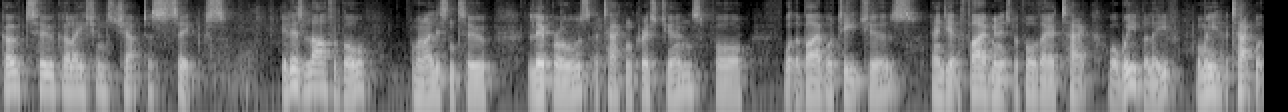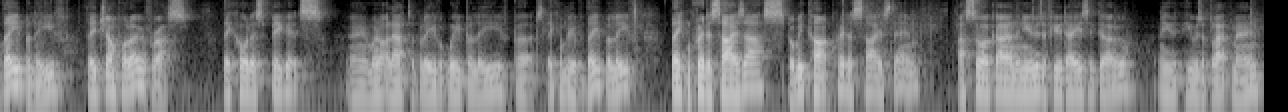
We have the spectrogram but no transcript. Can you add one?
Go to Galatians chapter 6. It is laughable when I listen to liberals attacking Christians for what the Bible teaches, and yet five minutes before they attack what we believe, when we attack what they believe, they jump all over us. They call us bigots, and we're not allowed to believe what we believe, but they can believe what they believe. They can criticize us, but we can't criticize them. I saw a guy on the news a few days ago, he, he was a black man,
